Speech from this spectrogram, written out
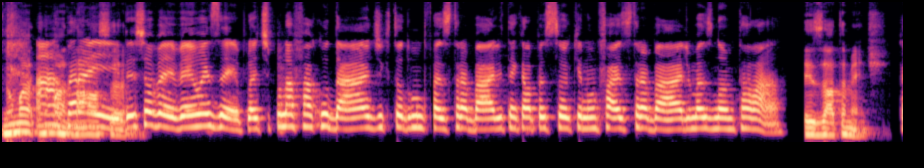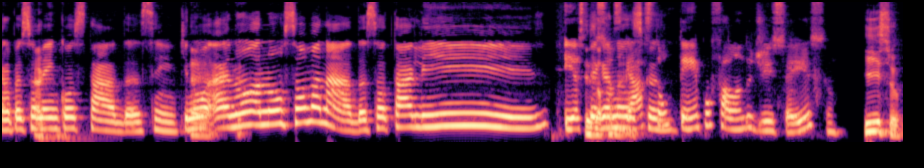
numa, ah, numa, peraí, nossa... deixa eu ver, vem um exemplo. É tipo na faculdade que todo mundo faz o trabalho e tem aquela pessoa que não faz o trabalho, mas o nome tá lá. Exatamente. Aquela pessoa é. meio encostada, assim, que não, é. não, não soma nada, só tá ali. E as pessoas gastam tempo falando disso, é isso? Isso,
